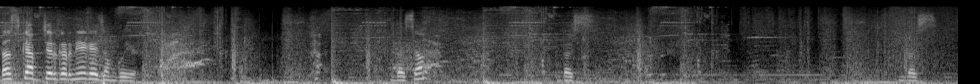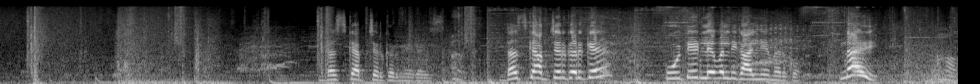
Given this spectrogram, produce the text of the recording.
दस कैप्चर करनी है कैसे हमको ये। दस दस। दस दस कैप्चर करनी है गाइस दस कैप्चर करके फोर्टी लेवल निकालनी है मेरे को। नहीं! हाँ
